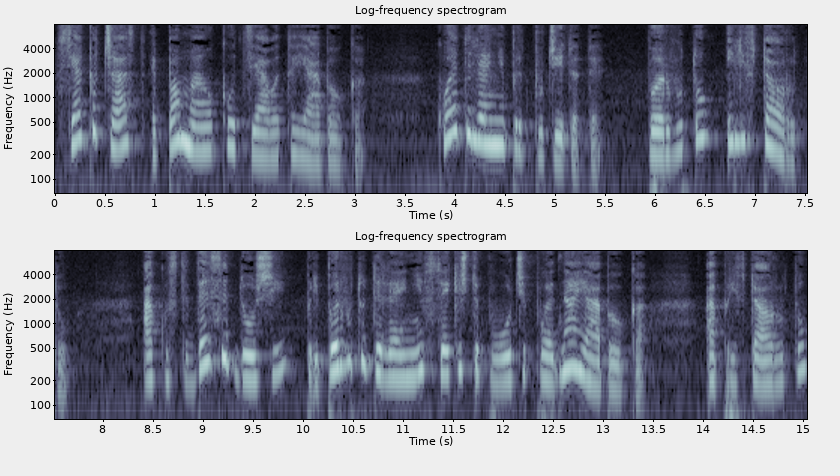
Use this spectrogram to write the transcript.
всяка част е по-малка от цялата ябълка. Кое деление предпочитате? Първото или второто? Ако сте 10 души, при първото деление всеки ще получи по една ябълка, а при второто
